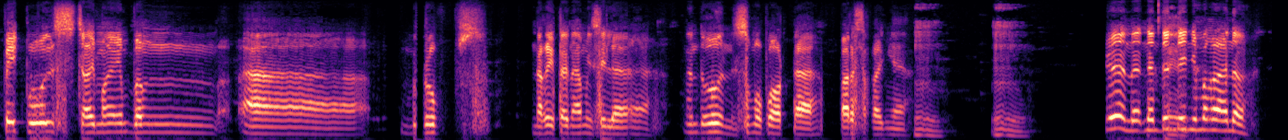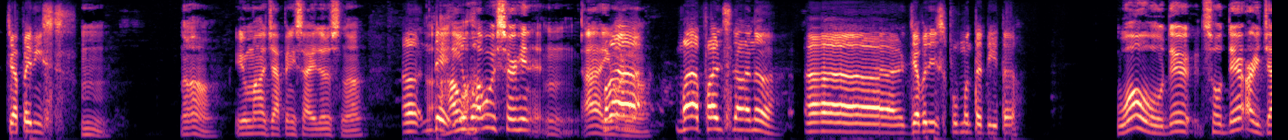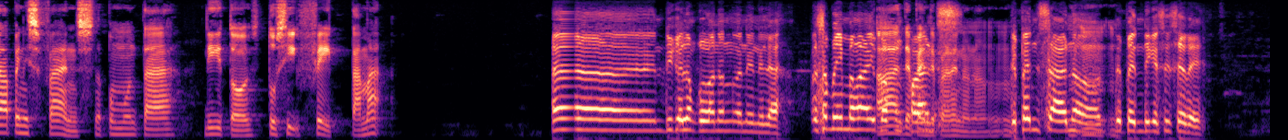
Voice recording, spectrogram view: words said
faithfuls, tsaka yung mga ibang ah, groups, nakita namin sila nandoon, sumuporta para sa kanya. Mm-mm. Mm-mm. Yun, na- nandun Ayun. din yung mga ano, Japanese. Mm. Oo. Yung mga Japanese idols, no? Ah, hindi, how, yung mga, how is her... hin- mm, ah, yung mga, ano. mga fans ng ano, ah, Japanese pumunta dito. Wow, there so there are Japanese fans na pumunta dito to see Fate, tama? Ah, hindi ko alam kung anong ano nila. Basta may mga iba Ah, pang depende fans. pa rin ano. Mm-mm. Depende sa ano, Mm, mm, mm. depende kasi sir eh.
